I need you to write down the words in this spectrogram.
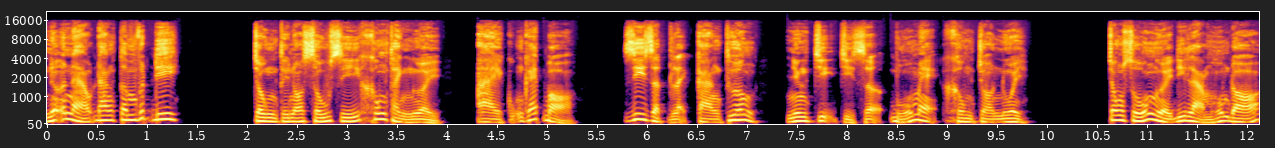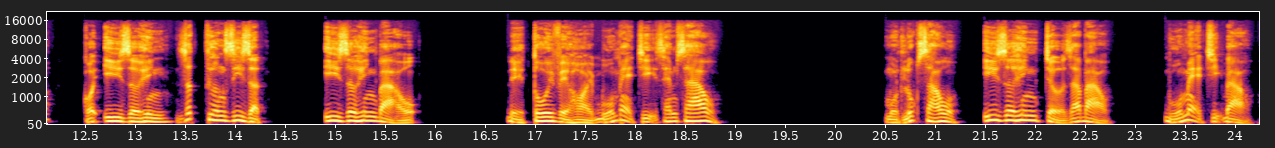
nỡ nào đang tâm vứt đi. Trông thấy nó xấu xí không thành người, ai cũng ghét bỏ. Di giật lại càng thương, nhưng chị chỉ sợ bố mẹ không cho nuôi. Trong số người đi làm hôm đó, có Y Dơ Hình rất thương Di giật. Y Dơ Hình bảo, để tôi về hỏi bố mẹ chị xem sao. Một lúc sau, Y Dơ Hình trở ra bảo, bố mẹ chị bảo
